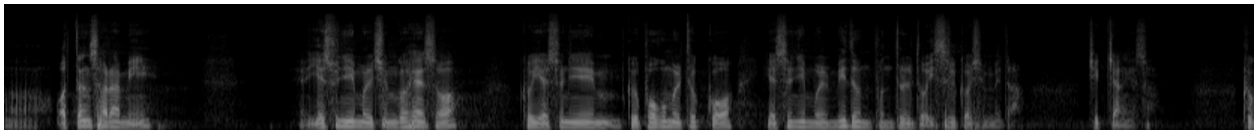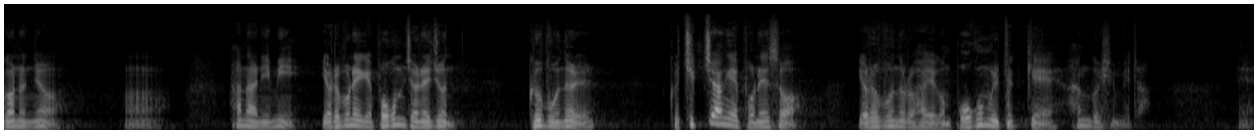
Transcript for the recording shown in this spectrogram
어, 어떤 사람이 예수님을 증거해서 그 예수님 그 복음을 듣고 예수님을 믿은 분들도 있을 것입니다. 직장에서 그거는요 어, 하나님이 여러분에게 복음 전해준 그분을 그 직장에 보내서 여러분으로 하여금 복음을 듣게 한 것입니다. 예.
